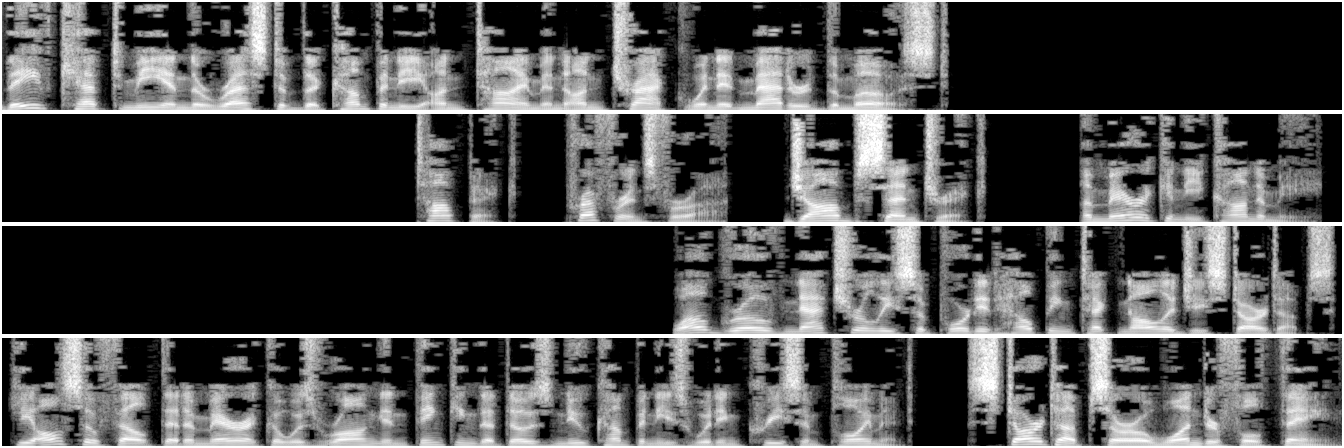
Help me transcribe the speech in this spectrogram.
They've kept me and the rest of the company on time and on track when it mattered the most. Preference for a Job-centric American economy While Grove naturally supported helping technology startups, he also felt that America was wrong in thinking that those new companies would increase employment. Startups are a wonderful thing,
